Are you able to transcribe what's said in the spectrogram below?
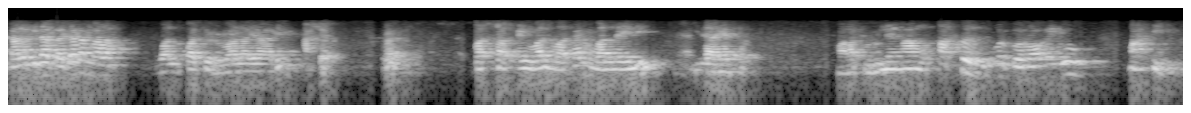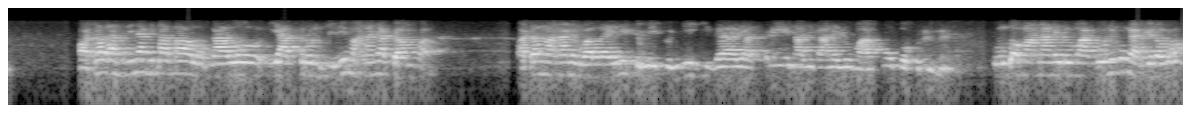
kalau kita baca kan malah wal fajr walayali asyar. Wasaf'i wal watar wal laili hidayat. Malah gurunya ngamuk, takut mergo itu mati. Padahal aslinya kita tahu kalau yatrun gini maknanya gampang. Padahal maknanya wala ini demi bunyi hidayatri nalikane rumahku kok Untuk maknanya rumahku ini nggak kira kok?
